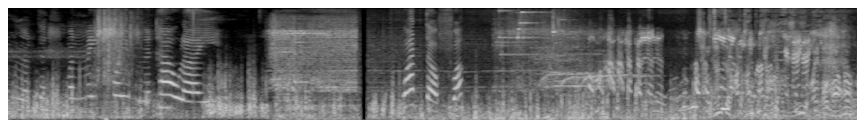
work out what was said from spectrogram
เหมือนแต่มันไม่ค่อยเหมือนเท่าไหร่ What the fuck ผมขับขับกันเลยฉันจะทำทุกอย่างอย่างนี้ไว้แล้วโอ้โห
